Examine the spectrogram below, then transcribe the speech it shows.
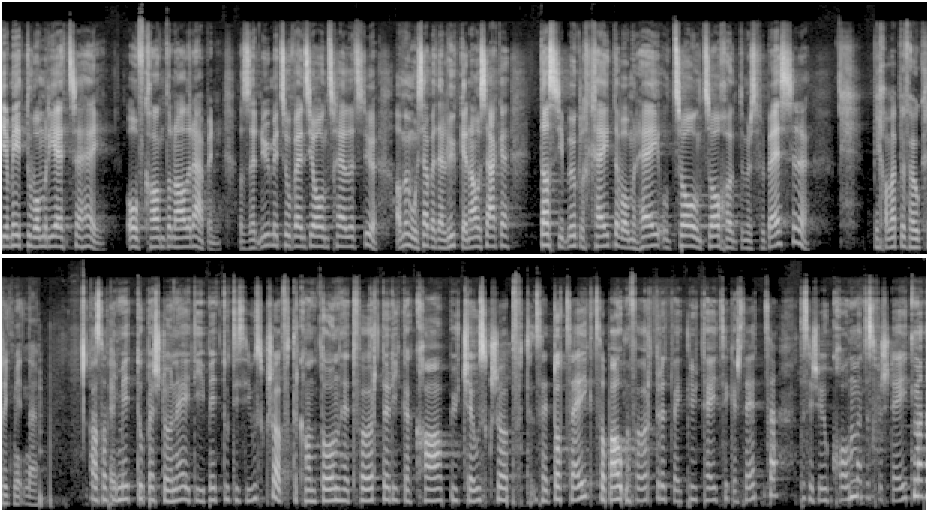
Die Mittel, die wir jetzt haben. Auch auf kantonaler Ebene. Also es hat nichts mit Subventionskellen zu tun. Aber man muss eben den Leuten genau sagen, das sind die Möglichkeiten, die wir haben und so und so könnten wir es verbessern. Wie kann man die Bevölkerung mitnehmen? Also die Mittel bestehen nicht, die Mittel die sind ausgeschöpft. Der Kanton hat Förderungen gehabt, Budget ausgeschöpft. Es hat auch gezeigt, sobald man fördert, wollen die Leute Heizung ersetzen. Das ist willkommen, das versteht man.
